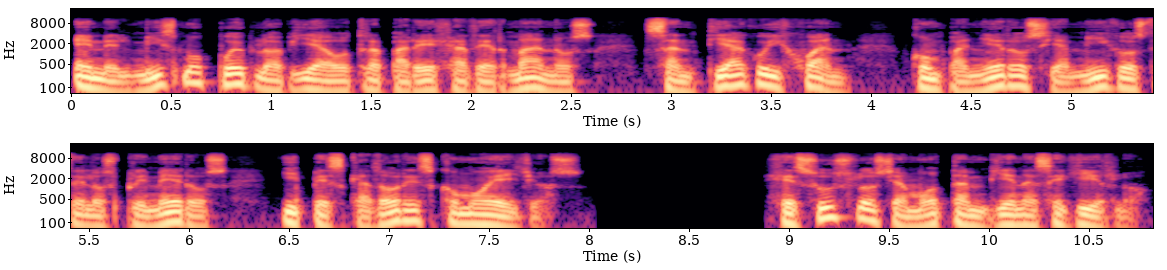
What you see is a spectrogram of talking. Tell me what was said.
En el mismo pueblo había otra pareja de hermanos, Santiago y Juan, compañeros y amigos de los primeros, y pescadores como ellos. Jesús los llamó también a seguirlo.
